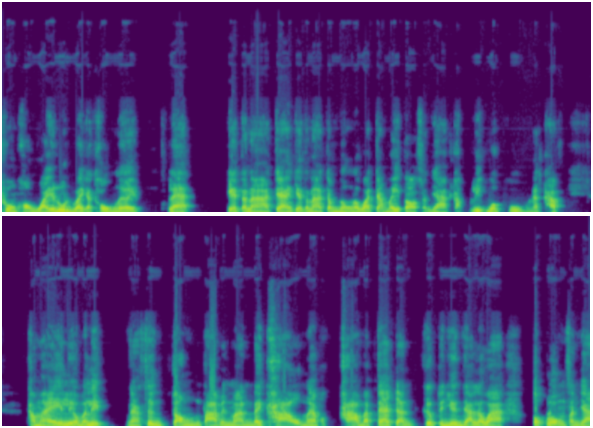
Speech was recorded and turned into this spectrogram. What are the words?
ช่วงของวัยรุ่นวัยกระทงเลย และเจตนาแจ้งเจตนาจำนงแล้วว่าจะไม่ต่อสัญญากับลิเวอร์พูลนะครับทำให้เรียวมาริดนะซึ่งจ้องตาเป็นมันได้ข่าวมาข่าวแบบแทบจะเกือบจะยืนยันแล้วว่าตกลงสัญญา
